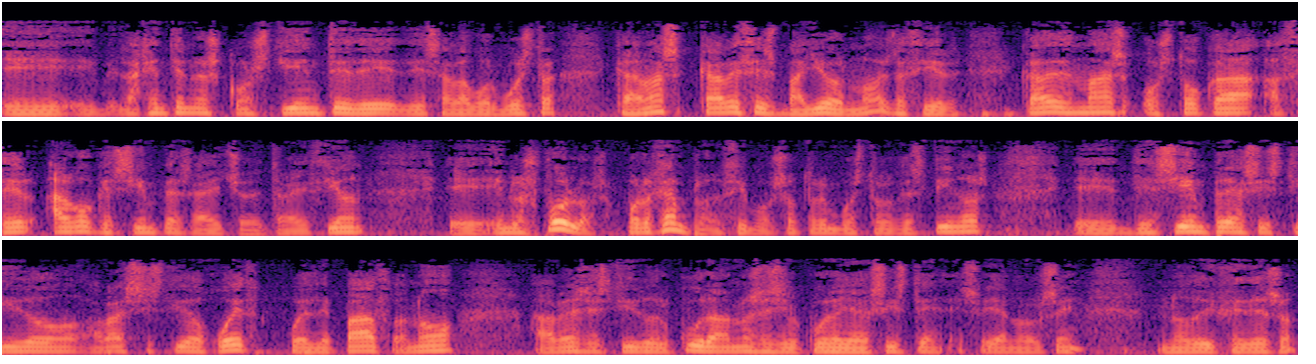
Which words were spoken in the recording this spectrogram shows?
eh, la gente no es consciente de, esa labor vuestra, que además cada vez es mayor, ¿no? Es decir, cada vez más os toca hacer algo que siempre se ha hecho de tradición. Eh, en los pueblos, por ejemplo, es decir, vosotros en vuestros destinos, eh, de siempre ha existido, habrá existido juez, juez de paz o no, habrá existido el cura, no sé si el cura ya existe, eso ya no lo sé, no doy fe de eso,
